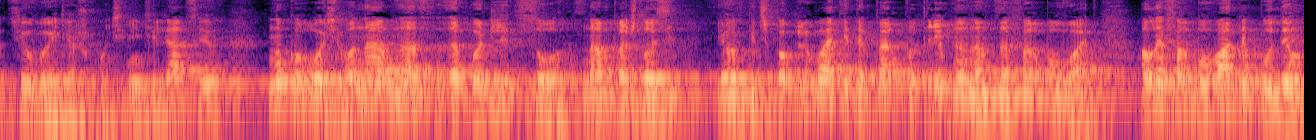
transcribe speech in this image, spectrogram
оцю витяжку чи вентиляцію. Ну, коротше, вона в нас заподліцо. Нам прийшлось його підшпаклювати і тепер потрібно нам зафарбувати. Але фарбувати будемо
